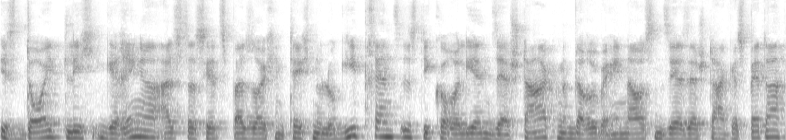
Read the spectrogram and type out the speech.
ist deutlich geringer, als das jetzt bei solchen Technologietrends ist. Die korrelieren sehr stark und darüber hinaus ein sehr, sehr starkes Beta.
